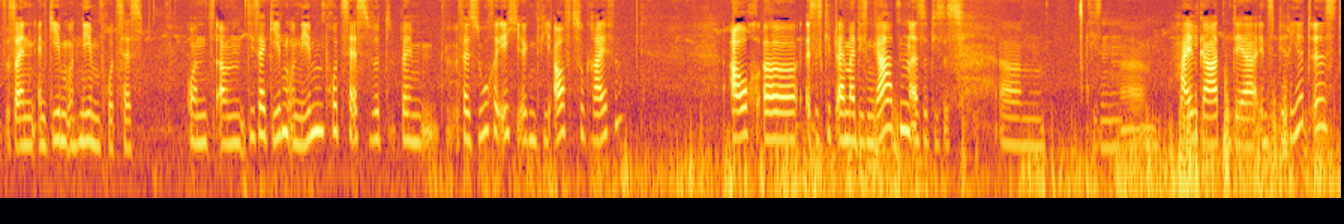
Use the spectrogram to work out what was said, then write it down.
es ist ein, ein Geben- und Nehmen-Prozess. Und ähm, dieser Geben- und Nehmen-Prozess wird beim, versuche ich irgendwie aufzugreifen. Auch äh, es, es gibt einmal diesen Garten, also dieses, ähm, diesen ähm, Heilgarten, der inspiriert ist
